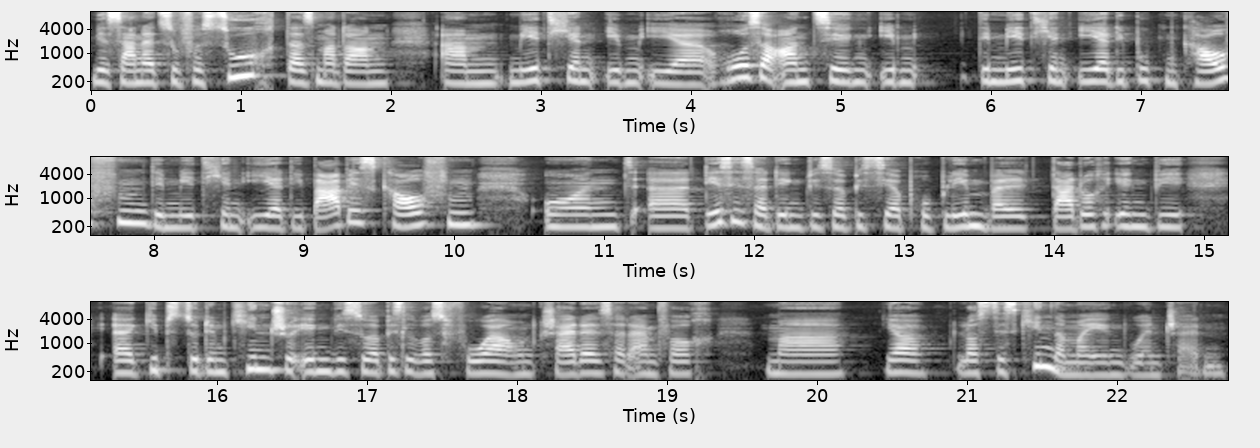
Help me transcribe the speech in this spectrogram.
wir sind halt so versucht, dass man dann ähm, Mädchen eben eher rosa anziehen, eben dem Mädchen eher die Puppen kaufen, dem Mädchen eher die Barbies kaufen und äh, das ist halt irgendwie so ein bisschen ein Problem, weil dadurch irgendwie äh, gibst du dem Kind schon irgendwie so ein bisschen was vor und gescheiter ist halt einfach, man, ja, lass das Kind einmal irgendwo entscheiden.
